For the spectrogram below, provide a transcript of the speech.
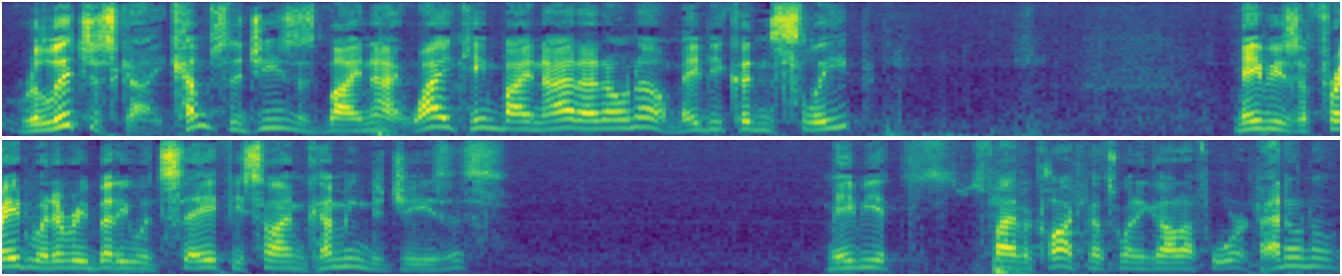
religious guy. Comes to Jesus by night. Why he came by night, I don't know. Maybe he couldn't sleep. Maybe he's afraid what everybody would say if he saw him coming to Jesus. Maybe it's 5 o'clock, that's when he got off work. I don't know.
